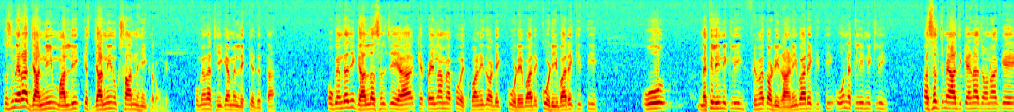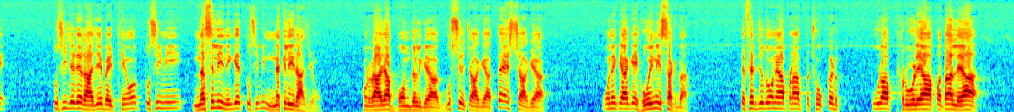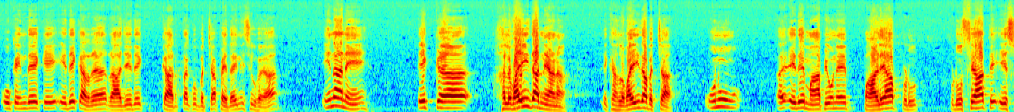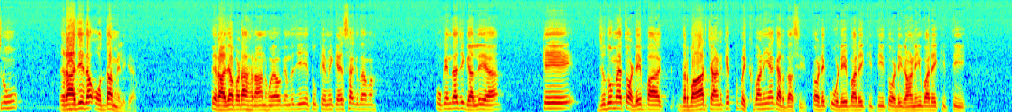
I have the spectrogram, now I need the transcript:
ਤੁਸੀਂ ਮੇਰਾ ਜਾਨੀ ਮਾਲੀ ਕਿਸ ਜਾਨੀ ਨੁਕਸਾਨ ਨਹੀਂ ਕਰੋਗੇ। ਉਹ ਕਹਿੰਦਾ, ਠੀਕ ਹੈ, ਮੈਂ ਲਿਖ ਕੇ ਦਿੱਤਾ। ਉਹ ਕਹਿੰਦਾ, ਜੀ, ਗੱਲ ਅਸਲ 'ਚ ਇਹ ਆ ਕਿ ਪਹਿਲਾਂ ਮੈਂ ਭਵਿੱਖਬਾਣੀ ਤੁਹਾਡੇ ਘੋੜੇ ਬਾਰੇ, ਘੋੜੀ ਬਾਰੇ ਕੀਤੀ। ਉਹ ਨਕਲੀ ਨਿਕਲੀ, ਫਿਰ ਮੈਂ ਤੁਹਾਡੀ ਰਾਣੀ ਬਾਰੇ ਕੀਤੀ। ਉਹ ਨਕਲੀ ਨਿਕਲੀ। ਅਸਲ 'ਚ ਮੈਂ ਅੱਜ ਕਹਿਣਾ ਚਾਹੁੰਦਾ ਕਿ ਤੁਸੀਂ ਜਿਹੜੇ ਰਾਜੇ ਬੈਠੇ ਹੋ, ਤੁਸੀਂ ਵੀ ਨਸਲੀ ਨਹੀਂਗੇ ਤੁਸੀਂ ਵੀ ਨਕਲੀ ਰਾਜੇ ਹੋ। ਹੁਣ ਰਾਜਾ ਬੌਂਦਲ ਗਿਆ, ਗੁੱਸੇ 'ਚ ਆ ਗਿਆ ਤੈਸ਼ 'ਚ ਆ ਗਿਆ। ਉਹਨੇ ਕਿਹਾ ਕਿ ਹੋ ਹੀ ਨਹੀਂ ਸਕਦਾ। ਤੇ ਫਿਰ ਜਦੋਂ ਉਹਨੇ ਆਪਣਾ ਪਿਛੋਕੜ ਪੂਰਾ ਫਰੋਲਿਆ ਪਤਾ ਲਿਆ। ਉਹ ਕਹਿੰਦੇ ਕਿ ਇਹਦੇ ਘਰ ਰਾਜੇ ਦੇ ਘਰ ਤਾਂ ਕੋਈ ਬੱਚਾ ਪੈਦਾ ਹੀ ਨਹੀਂ ਸੀ ਹੋਇਆ। ਇਹਨਾਂ ਨੇ ਇੱਕ ਹਲਵਾਈ ਦਾ ਨਿਆਣਾ ਇੱਕ ਹਲਵਾਈ ਦਾ ਬੱਚਾ ਉਹਨੂੰ ਅ, ਇਹਦੇ ਮਾਪਿਓ ਨੇ ਪਾਲਿਆ ਪੜੋ- ਪੜੋਸਿਆ ਤੇ ਇਸ ਨੂੰ ਰਾਜੇ ਦਾ ਅਹੁਦਾ ਮਿਲ ਗਿਆ। ਤੇ ਰਾਜਾ ਬੜਾ ਹੈਰਾਨ ਹੋਇਆ। ਉਹ ਕਹਿੰਦਾ ਜੀ ਇਹ ਤੂੰ ਕਿਵੇਂ ਕਹਿ ਸਕਦਾ ਵਾ? ਉਹ ਕਹਿੰਦਾ ਜੀ ਗੱਲ ਇਹ ਆ ਕਿ ਜਦੋਂ ਮੈਂ ਤੁਹਾਡੇ ਬਾ- ਦਰਬਾਰ ਚ ਆਣ ਕੇ ਭਵਿੱਖਬਾਣੀਆਂ ਕਰਦਾ ਸੀ, ਤੁਹਾਡੇ ਘੋੜੇ ਬਾਰੇ ਕੀਤੀ, ਤੁਹਾਡੀ ਰਾਣੀ ਬਾਰੇ ਕੀਤੀ,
